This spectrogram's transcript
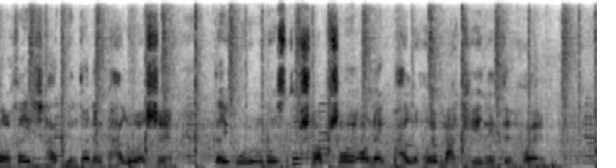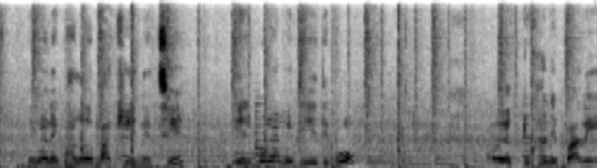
তরকারির স্বাদ কিন্তু অনেক ভালো আসে, তাই গরুর গোস্ত সবসময় অনেক ভালোভাবে মাখিয়ে নিতে হয়। আমি অনেক ভালোভাবে মাখিয়ে নিচ্ছি, এরপরে আমি দিয়ে দিব একটুখানি পানি।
